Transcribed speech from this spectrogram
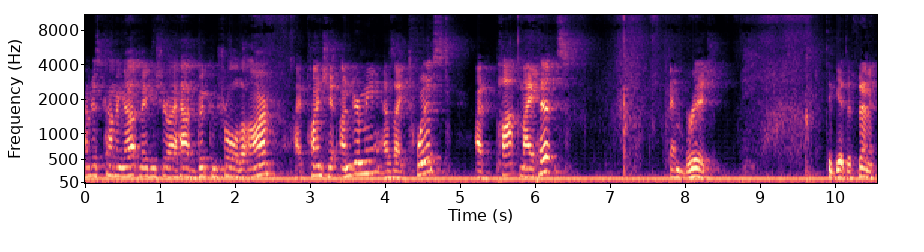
I'm just coming up, making sure I have good control of the arm. I punch it under me as I twist. I pop my hips and bridge to get the finish.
